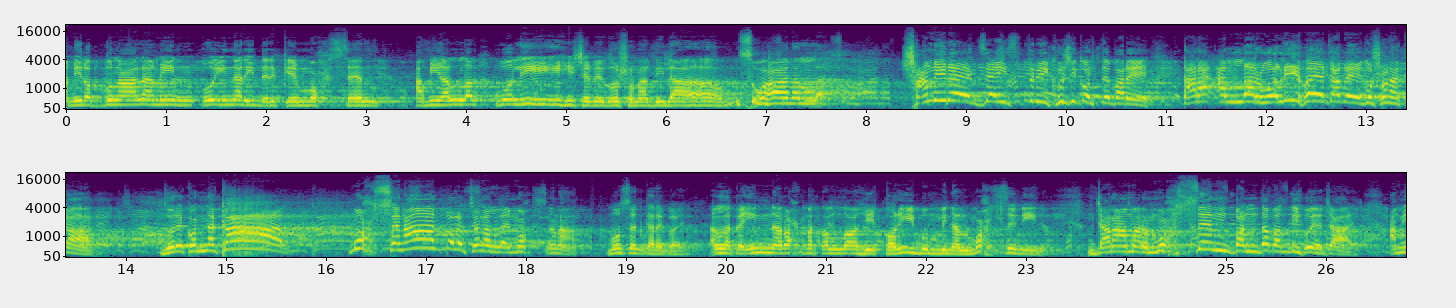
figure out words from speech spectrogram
আমি রব্বুল আলামিন ওই নারীদেরকে মহসেন, আমি আল্লাহর ওলি হিসেবে ঘোষণা দিলাম। সুবহানাল্লাহ। স্বামীরে যে স্ত্রী খুশি করতে পারে, তারা আল্লাহর ওলি হয়ে যাবে ঘোষণাকার জোরে কন্যা কার? মোহসেনাত বলেছেন আল্লাহ, মোহসেনাত। মোহসেন কারে কয়? আল্লাহ কয়, ইন্না রহমাত আল্লাহি করিবুম মিনাল মোহসেনিন। যারা আমার মোহসেন বান্দাবান্দি হয়ে যায়, আমি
